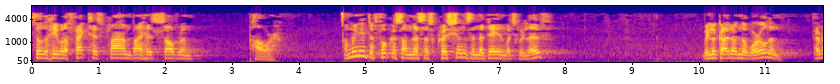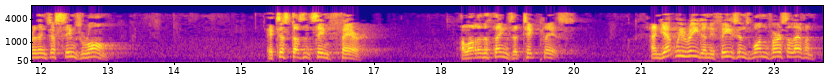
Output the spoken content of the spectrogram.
so that He will effect His plan by His sovereign power. And we need to focus on this as Christians in the day in which we live. We look out on the world and everything just seems wrong. It just doesn't seem fair a lot of the things that take place. And yet we read in Ephesians 1 verse 11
